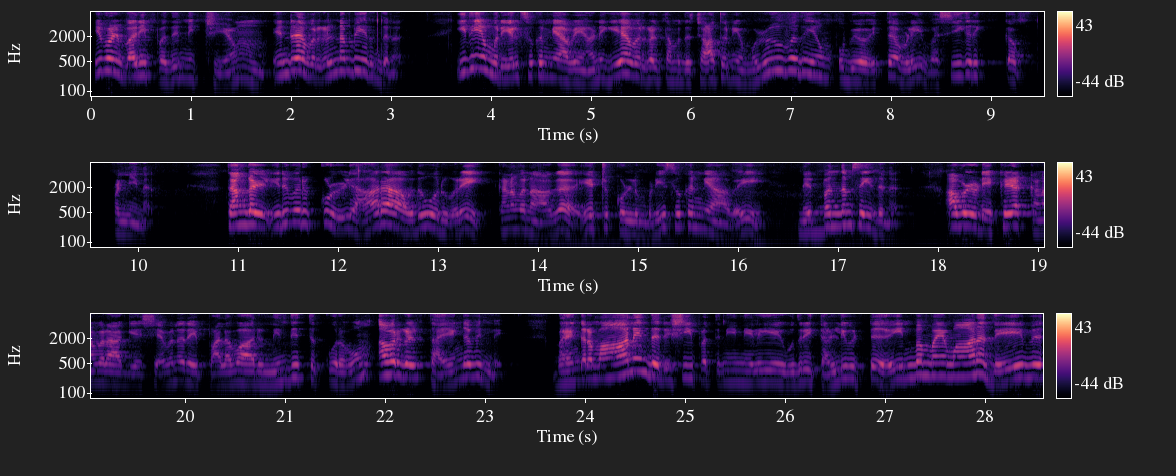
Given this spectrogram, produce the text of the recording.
இவள் வரிப்பது நிச்சயம் என்று அவர்கள் நம்பியிருந்தனர். இதே முறையில் சுகன்யாவை அணுகி அவர்கள் தமது சாத்துரியம் முழுவதையும் உபயோகித்து அவளை வசீகரிக்க பண்ணினர். தங்கள் இருவருக்குள் யாராவது ஒருவரை கணவனாக ஏற்றுக்கொள்ளும்படி சுகன்யாவை நிர்பந்தம் செய்தனர். அவளுடைய கிழக்கணவராகிய செவனரை பலவாறு நிந்தித்து கூறவும் அவர்கள் தயங்கவில்லை. பயங்கரமான இந்த ரிஷி பத்னியின் நிலையை உதிரி தள்ளிவிட்டு இன்பமயமான தேவ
